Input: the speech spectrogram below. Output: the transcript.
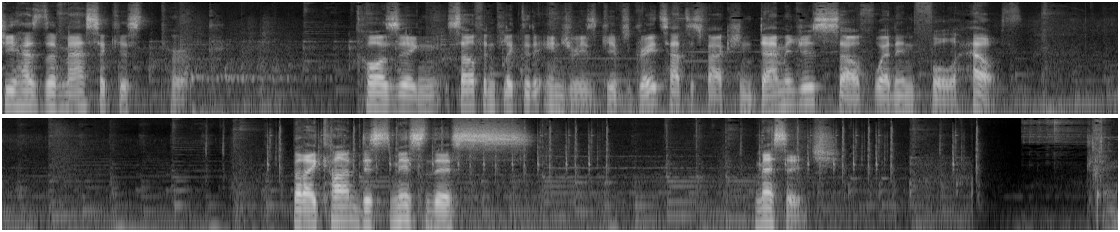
She has the masochist perk. Causing self-inflicted injuries gives great satisfaction, damages self when in full health. But I can't dismiss this message. Okay.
